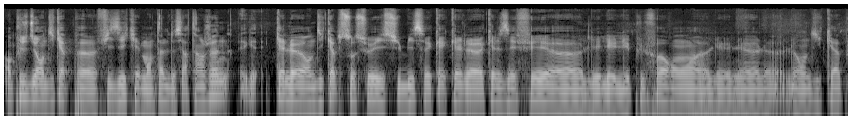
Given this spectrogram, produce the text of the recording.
en plus du handicap euh, physique et mental de certains jeunes, quels handicaps sociaux ils subissent quels, quels effets les, les, les, plus forts ont le, handicap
